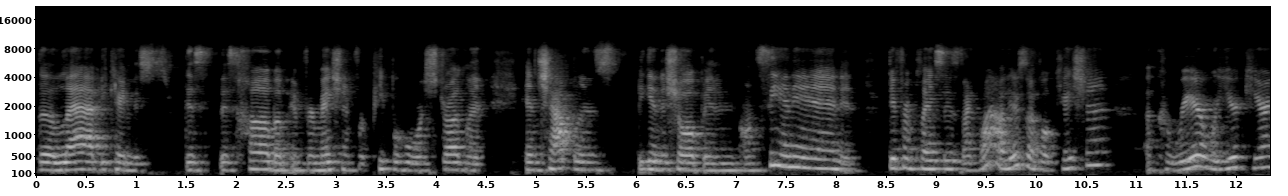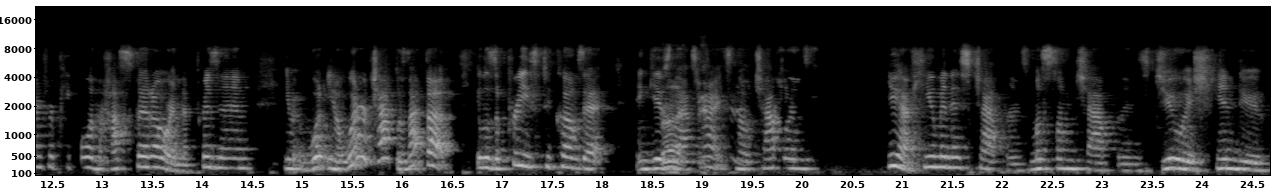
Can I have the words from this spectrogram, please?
the lab became this this this hub of information for people who were struggling, and chaplains began to show up in on CNN and different places. Like, wow, there's a vocation a career where you're caring for people in the hospital or in the prison. You know, what you know, what are chaplains? I thought it was a priest who comes at and gives right. last rites. No, chaplains you have humanist chaplains, Muslim chaplains, Jewish, Hindu.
